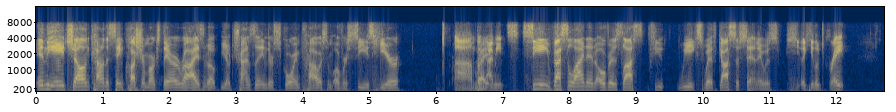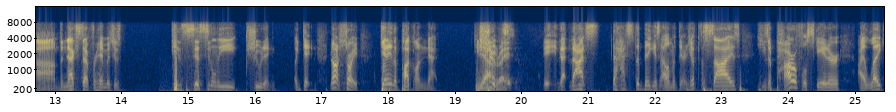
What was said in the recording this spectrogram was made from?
in the AHL, and kind of the same question marks there arise about you know translating their scoring prowess from overseas here. Um, but Right. I mean, seeing Vesalainen over this last few weeks with Gustafsson, it was he, like he looked great. Um, the next step for him is just consistently shooting, like get not sorry, getting the puck on net. He Yeah, shoots. right. It- that, that's that's the biggest element there. He's got the size. He's a powerful skater. I like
